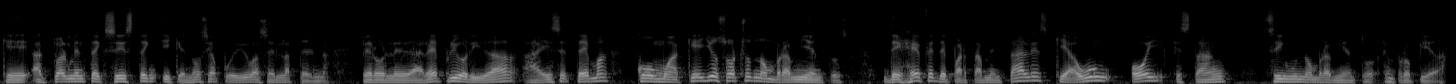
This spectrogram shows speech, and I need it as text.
que actualmente existen y que no se ha podido hacer la terna. Pero le daré prioridad a ese tema como aquellos otros nombramientos de jefes departamentales que aún hoy están sin un nombramiento en propiedad.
